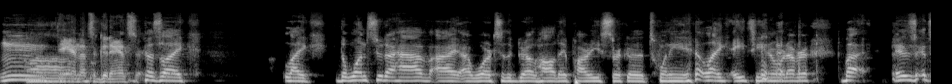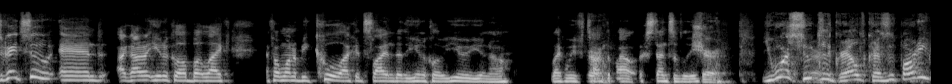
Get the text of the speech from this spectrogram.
Mm, Um, damn, that's a good answer. because like like the one suit I have, I, I wore to the girl holiday party circa twenty like eighteen or whatever. but it's it's a great suit and I got it at Uniqlo. But like if I want to be cool, I could slide into the Uniqlo U. You know, like we've Sure. talked about extensively. Sure. You wore a suit to the Grailed Christmas party?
